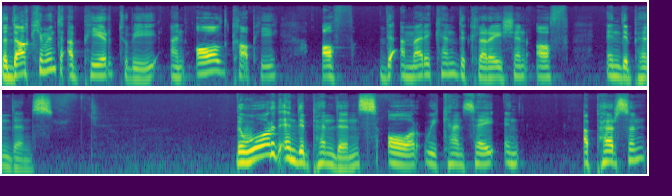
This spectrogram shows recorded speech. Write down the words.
The document appeared to be an old copy of the American Declaration of Independence. The word independence, or we can say in a person,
